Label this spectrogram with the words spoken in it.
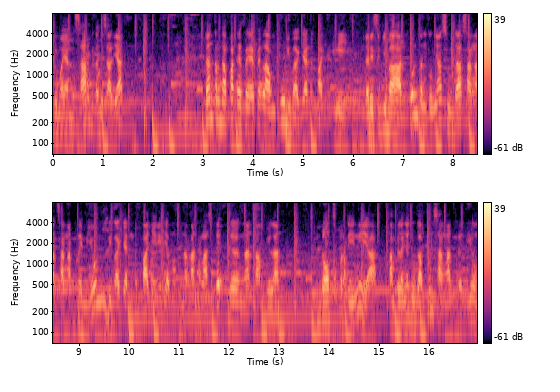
Lumayan besar kita bisa lihat. Dan terdapat efek-efek lampu di bagian depannya ini. Dari segi bahan pun tentunya sudah sangat-sangat premium. Di bagian depannya ini dia menggunakan plastik dengan tampilan dop seperti ini ya, tampilannya juga pun sangat premium.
